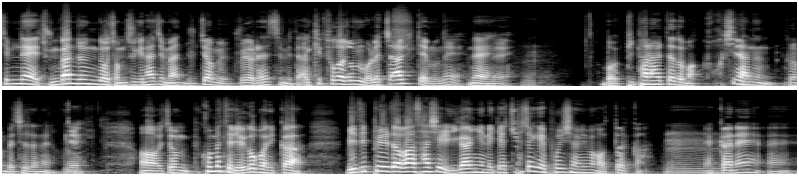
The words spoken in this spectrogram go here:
팀 내 중간 정도 점수긴 하지만 6점을 부여를 했습니다. 에키프가 좀 원래 짜기 때문에 네. 음. 뭐 비판할 때도 막 확실히 하는 그런 매체잖아요. 네. 어, 좀 코멘트를 읽어보니까 미드필더가 사실 이강인에게 최적의 포지션이면 어떨까? 음. 약간의 예,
